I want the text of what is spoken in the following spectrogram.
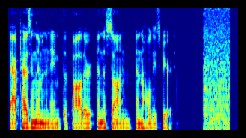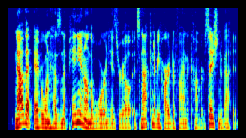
baptizing them in the name of the Father, and the Son, and the Holy Spirit. Now that everyone has an opinion on the war in Israel, it's not going to be hard to find a conversation about it.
